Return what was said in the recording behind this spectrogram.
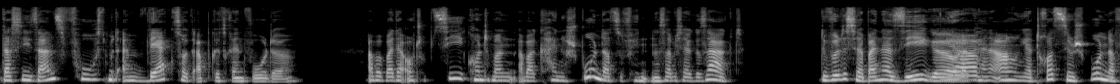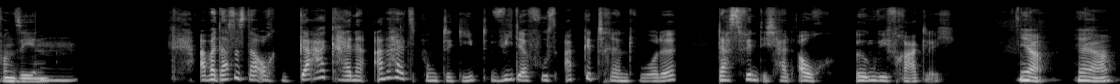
dass Lisans Fuß mit einem Werkzeug abgetrennt wurde. Aber bei der Autopsie konnte man aber keine Spuren dazu finden, das habe ich ja gesagt. Du würdest ja bei einer Säge ja. oder keine Ahnung ja trotzdem Spuren davon sehen. Mhm. Aber dass es da auch gar keine Anhaltspunkte gibt, wie der Fuß abgetrennt wurde, das finde ich halt auch irgendwie fraglich. Ja, ja, ja.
